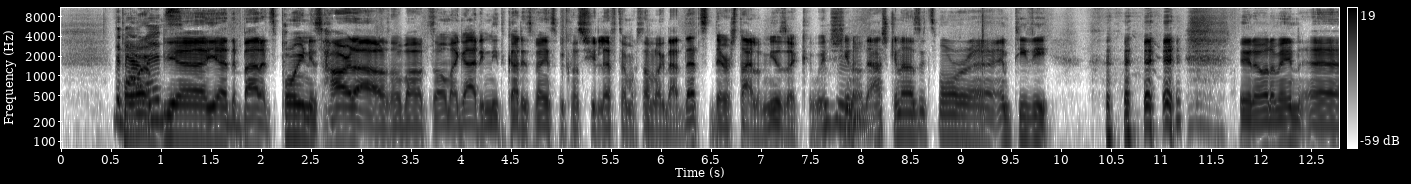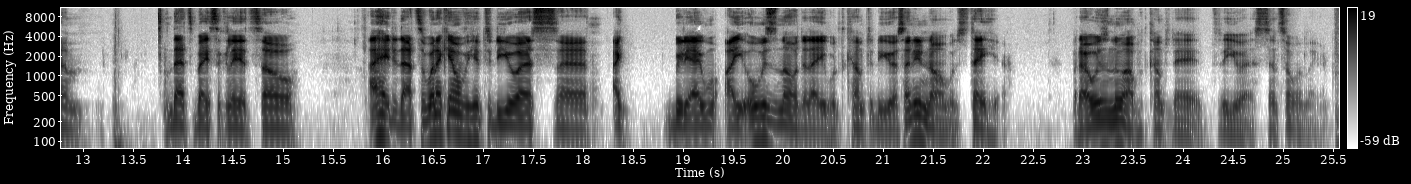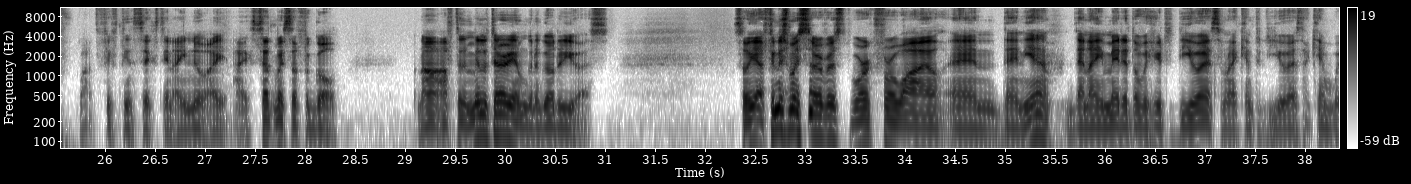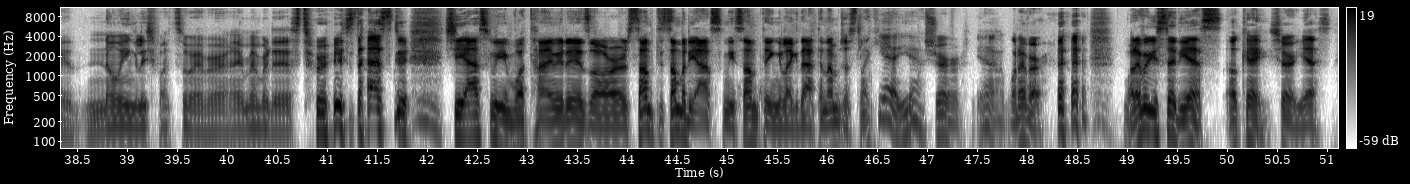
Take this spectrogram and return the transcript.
The ballads. Yeah, yeah, the ballads pouring his heart out about oh my god, he need to cut his veins because she left him or something like that. That's their style of music, which you know the Ashkenaz it's more uh, MTV. you know what I mean? Um, that's basically it. So I hated that. So when I came over here to the US, uh, I really I, I always know that I would come to the US. I didn't know I would stay here. But I always knew I would come to the to the US since I was like what 15, 16. I knew I, I set myself a goal. Now after the military, I'm gonna go to the US. So yeah, finished my service, worked for a while, and then yeah, then I made it over here to the US. And when I came to the US, I came with no English whatsoever. I remember the tourist asked me, she asked me what time it is or something. Somebody asked me something like that, and I'm just like, yeah, yeah, sure, yeah, whatever, whatever you said, yes, okay, sure, yes.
